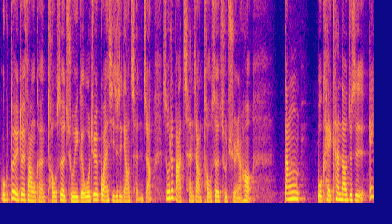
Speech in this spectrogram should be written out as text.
我对于对方，我可能投射出一个，我觉得关系就是一定要成长，所以我就把成长投射出去，然后当我可以看到，就是哎，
